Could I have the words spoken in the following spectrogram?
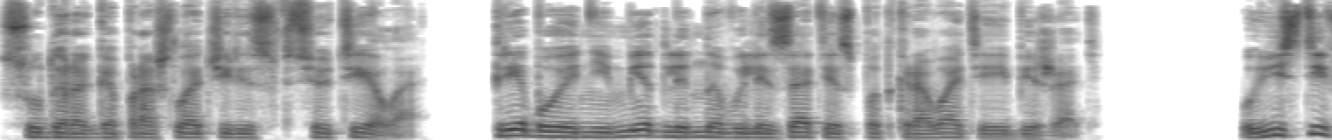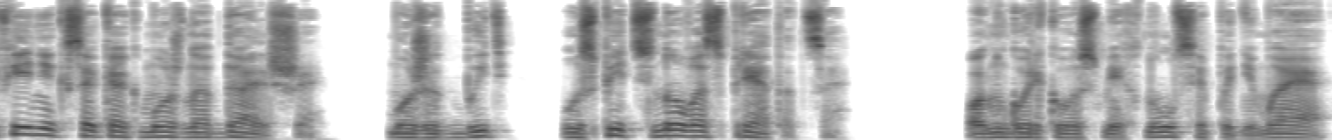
Судорога прошла через все тело, требуя немедленно вылезать из-под кровати и бежать. Увести Феникса как можно дальше, может быть, успеть снова спрятаться. Он горько усмехнулся, понимая,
